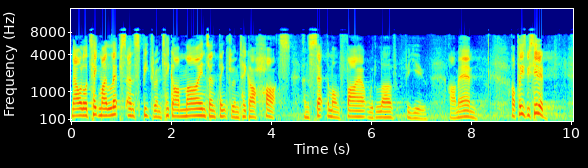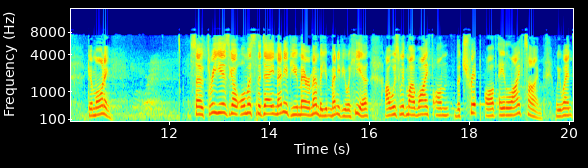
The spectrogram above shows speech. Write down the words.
Now, Lord, take my lips and speak through them. Take our minds and think through them. Take our hearts and set them on fire with love for you. Amen. Oh, please be seated. Good morning. So, three years ago, almost the day, many of you may remember, many of you were here, I was with my wife on the trip of a lifetime. We went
